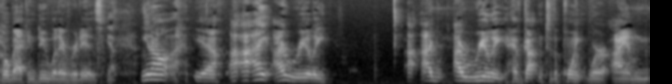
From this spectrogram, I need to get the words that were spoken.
go back and do whatever it is. Yep. You know, yeah, I, I, I really, I, I, really have gotten to the point where I am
